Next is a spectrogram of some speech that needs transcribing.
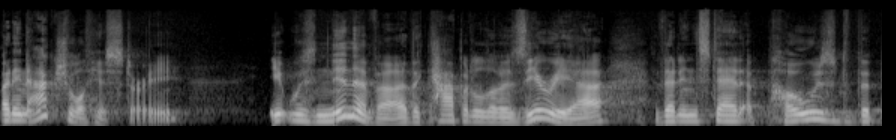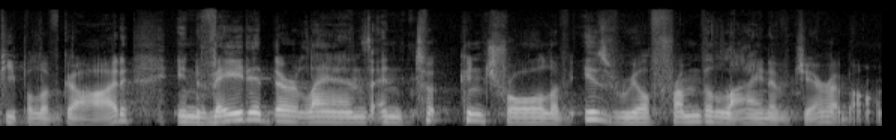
But in actual history, it was Nineveh, the capital of Assyria, that instead opposed the people of God, invaded their lands, and took control of Israel from the line of Jeroboam.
